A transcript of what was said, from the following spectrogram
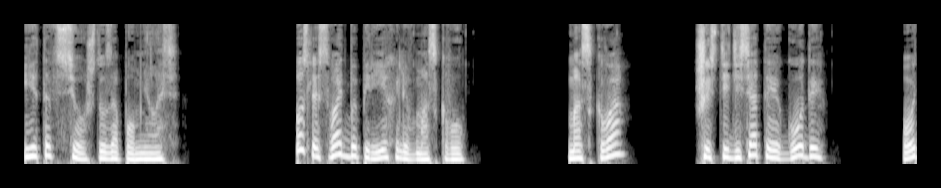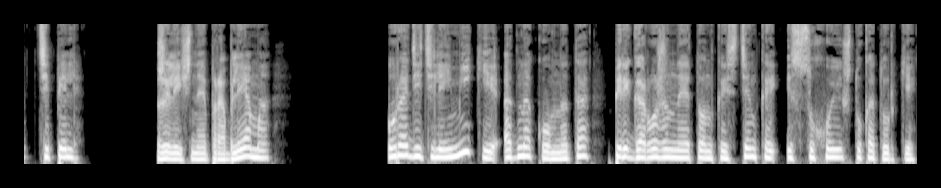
И это все, что запомнилось. После свадьбы переехали в Москву. Москва, 60-е годы, оттепель, жилищная проблема — у родителей Мики одна комната, перегороженная тонкой стенкой из сухой штукатурки.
